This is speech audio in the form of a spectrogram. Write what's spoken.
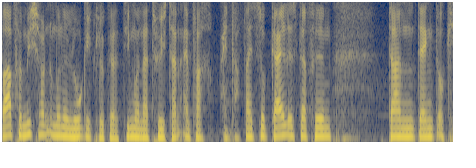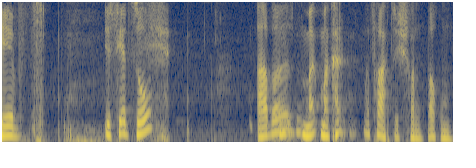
war für mich schon immer eine Logiklücke, die man natürlich dann einfach, einfach, weil es so geil ist, der Film, dann denkt, okay, ist jetzt so. Aber man, man, kann, man fragt sich schon, warum.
